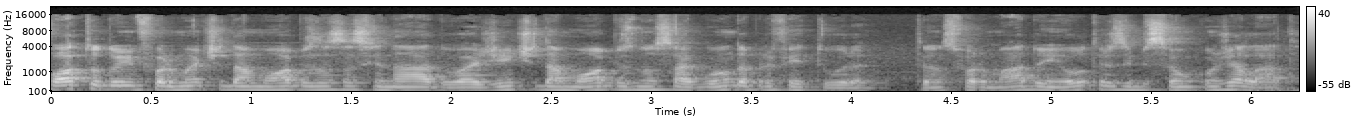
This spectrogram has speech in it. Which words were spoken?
Foto do informante da Mobs assassinado, o agente da Mobs no saguão da prefeitura, transformado em outra exibição congelada.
